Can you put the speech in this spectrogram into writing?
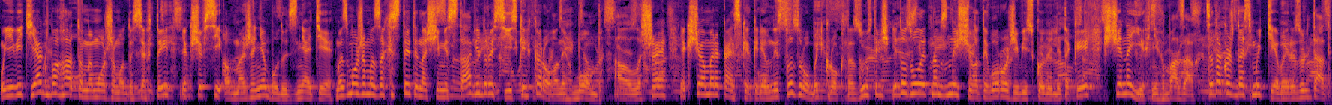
Уявіть, як багато ми можемо досягти, якщо всі обмеження будуть зняті. Ми зможемо захистити наші міста від російських керованих бомб, але лише якщо американське керівництво зробить крок назустріч і дозволить нам знищувати ворожі військові літаки ще на їхніх базах. Це також дасть миттєвий результат,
